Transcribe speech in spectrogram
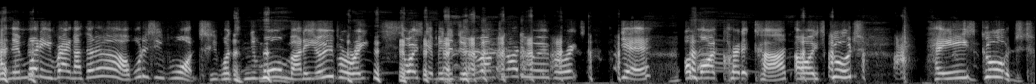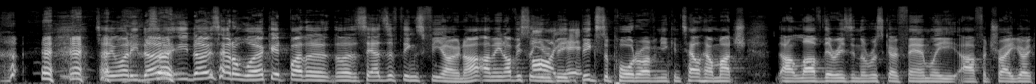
And then when he rang, I thought, oh, what does he want? He wants more money. Uber Eats. He always get me to do. Um, can I do Uber Eats? Yeah, on my credit card. Oh, he's good. He's good. Tell you what, he knows he knows how to work it by the, the sounds of things, Fiona. I mean, obviously you're Oh, a big yeah. big supporter of him. You can tell how much uh, love there is in the Ruscoe family uh, for Trago.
